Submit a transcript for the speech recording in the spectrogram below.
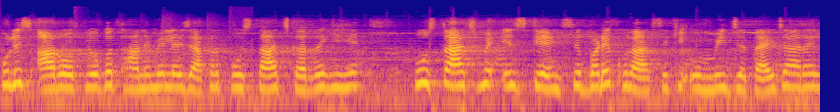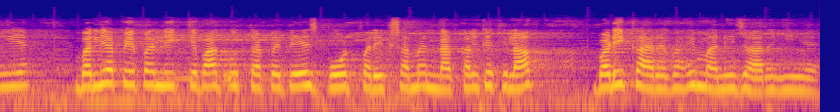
पुलिस आरोपियों को थाने में ले जाकर पूछताछ कर रही है। पूछताछ में इस गैंग से बड़े खुलासे की उम्मीद जताई जा रही है। बलिया पेपर लीक के बाद उत्तर प्रदेश बोर्ड परीक्षा में नकल के खिलाफ बड़ी कार्यवाही मानी जा रही है।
